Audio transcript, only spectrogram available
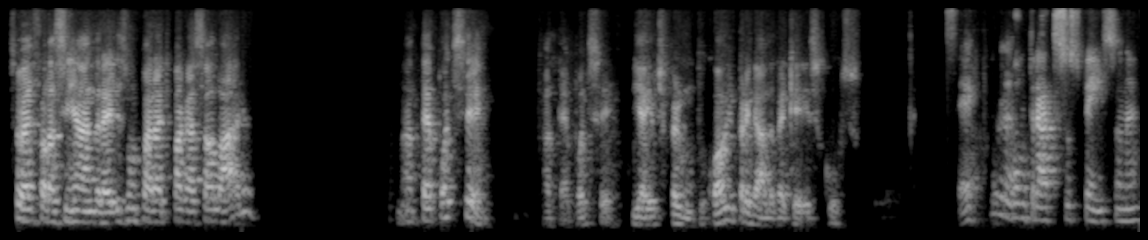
Você vai falar assim, ah, André, eles vão parar de pagar salário? Até pode ser. Até pode ser. E aí eu te pergunto, qual empregada vai querer esse curso? É contrato suspenso, né?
